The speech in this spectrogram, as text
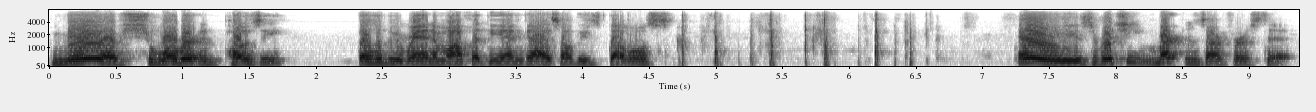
Mirror of Schwarber and Posey. Those will be random off at the end, guys. All these doubles. Aries, Richie Martin's our first hit.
